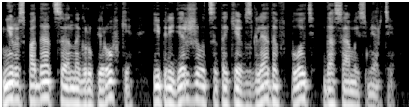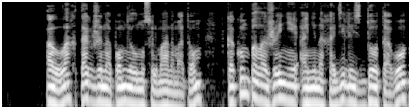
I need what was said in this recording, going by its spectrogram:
не распадаться на группировки и придерживаться таких взглядов вплоть до самой смерти. Аллах также напомнил мусульманам о том, в каком положении они находились до того,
